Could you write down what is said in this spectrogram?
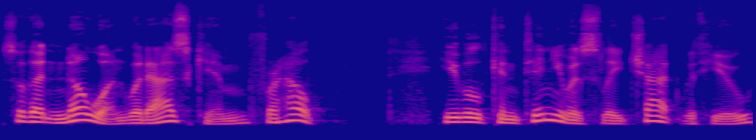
so that no one would ask him for help. He will continuously chat with you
